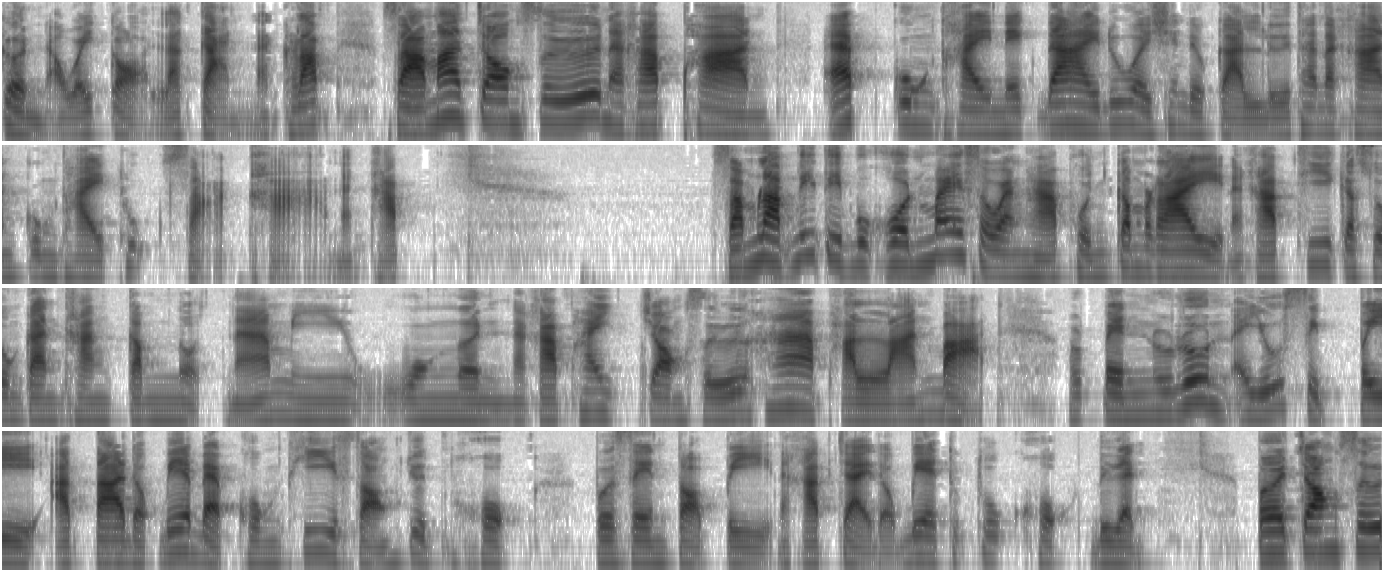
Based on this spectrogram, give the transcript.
เกินเอาไว้ก่อนละกันนะครับ สามารถจองซื้อนะครับผ่านแอปกรุงไทยเน็กได้ด้วยเช่นเดียวกัน หรือธนาคารกรุงไทยทุกสาขานะครับสำหรับนิติบุคคลไม่แสวงหาผลกำไรนะครับที่กระทรวงการคลังกำหนดนะมีวงเงินนะครับให้จองซื้อ 5,000 ล้านบาท เป็นรุ่นอายุ 10 ปี อัตราดอกเบี้ยแบบคงที่ 2.6%ต่อปีนะครับ จ่ายดอกเบี้ยทุก ๆ 6 เดือน เปิดจองซื้อ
